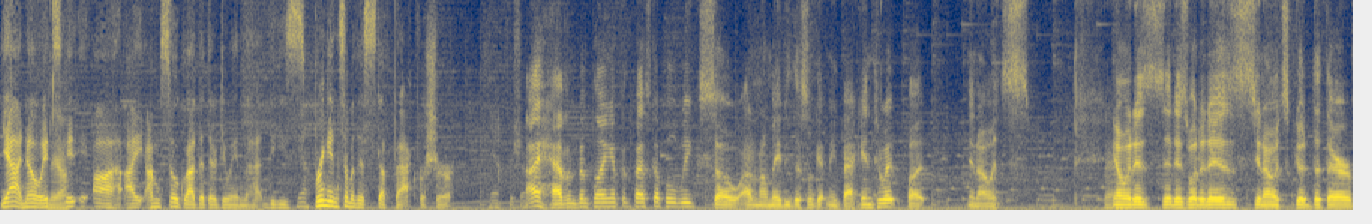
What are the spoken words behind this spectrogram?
Yeah, no, it's. Yeah. It, it- uh, I I'm so glad that they're doing that. These Yeah. bringing some of this stuff back for sure. yeah, for sure. I haven't been playing it for the past couple of weeks, so I don't know. Maybe this will get me back into it, but you know, it's Yeah. You know, it is it is what it is. You know, it's good that they're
